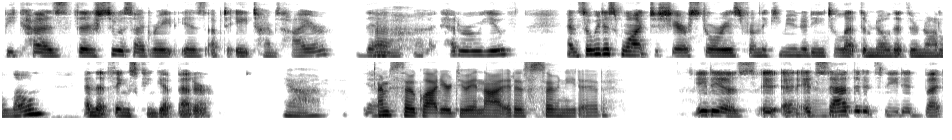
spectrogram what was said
because their suicide rate is up to eight times higher than uh, hetero youth. And so we just want to share stories from the community to let them know that they're not alone and that things can get better. Yeah. yeah. I'm so glad you're doing that. It is so needed. It is. It, and it's sad that it's needed, but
